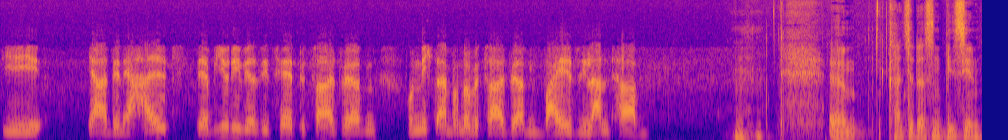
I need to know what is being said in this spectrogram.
die, ja, den Erhalt der Biodiversität bezahlt werden und nicht einfach nur bezahlt werden, weil sie Land haben. Ähm, kannst du das ein bisschen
